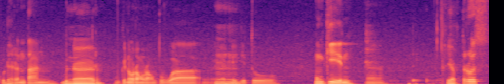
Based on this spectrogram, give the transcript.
udah rentan bener. mungkin orang-orang tua ya Hmm. kayak gitu mungkin nah Yap. terus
